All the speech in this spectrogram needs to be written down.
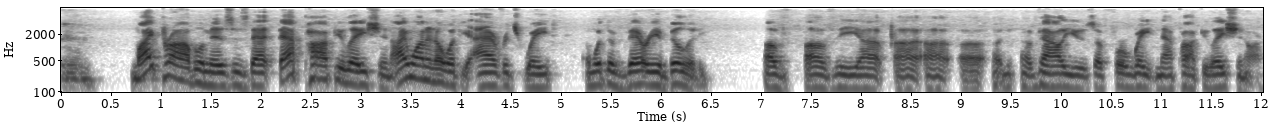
my problem is is that that population, I want to know what the average weight and what the variability of of the uh, uh, uh, uh, uh values of for weight in that population are.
